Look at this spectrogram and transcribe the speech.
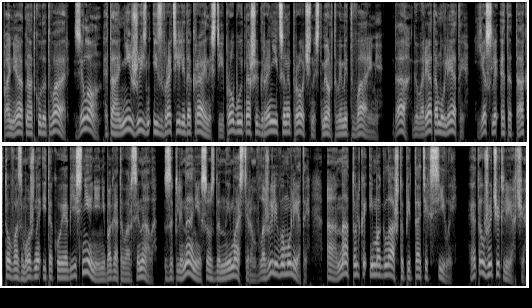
Понятно, откуда тварь. Зелон. Это они жизнь извратили до крайности и пробуют наши границы на прочность мертвыми тварями. Да, говорят амулеты. Если это так, то возможно и такое объяснение небогатого арсенала. Заклинания, созданные мастером, вложили в амулеты, а она только и могла что питать их силой. Это уже чуть легче.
